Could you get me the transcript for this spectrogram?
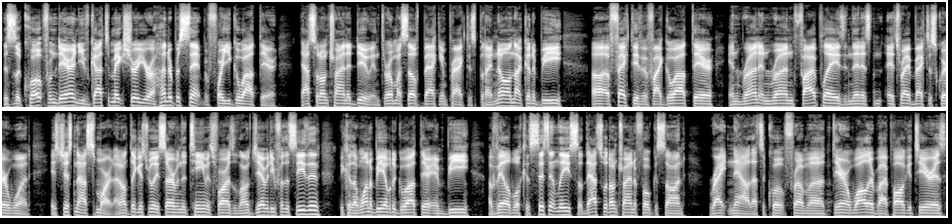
this is a quote from Darren You've got to make sure you're 100% before you go out there. That's what I'm trying to do and throw myself back in practice. But I know I'm not going to be uh, effective if I go out there and run and run five plays and then it's it's right back to square one. It's just not smart. I don't think it's really serving the team as far as the longevity for the season because I want to be able to go out there and be available consistently. So that's what I'm trying to focus on right now. That's a quote from uh, Darren Waller by Paul Gutierrez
